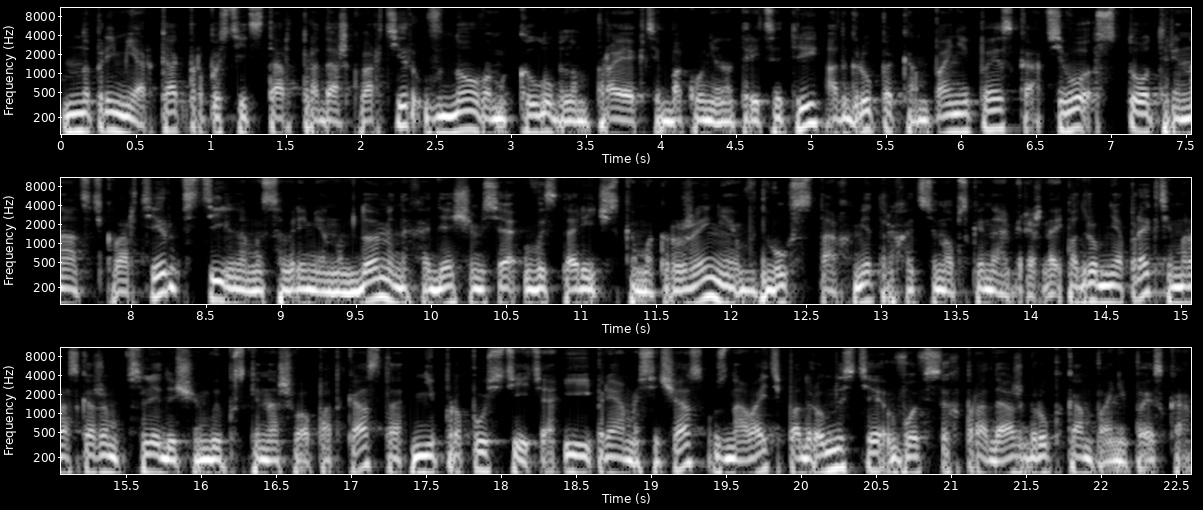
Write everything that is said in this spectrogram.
Например, как пропустить старт продаж квартир в новом клубном проекте Бакунина 33 от группы компании ПСК. Всего 113 квартир в стильном и современном доме, находящемся в историческом окружении в 200 метрах от Синопской набережной. Подробнее о проекте мы расскажем в следующем выпуске нашего подкаста. Не пропустите. И прямо сейчас узнавайте подробности в офисах продаж группы компании ПСК.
